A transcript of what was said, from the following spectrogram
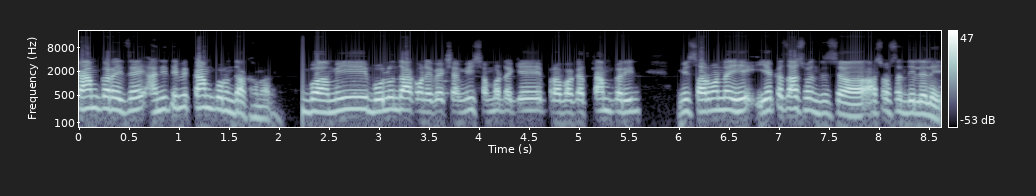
काम करायचं आहे आणि ते मी काम करून दाखवणार आहे. मी बोलून दाखवण्यापेक्षा मी शंभर टक्के प्रभागात काम करीन. मी सर्वांना हे एकच आश्वासन आश्वासन दिलेलं आहे.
